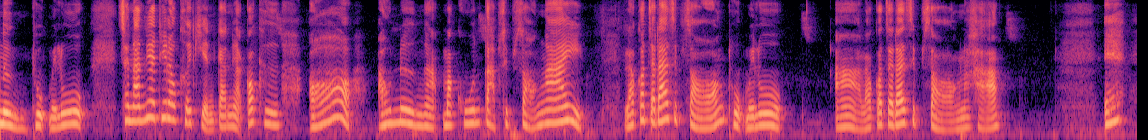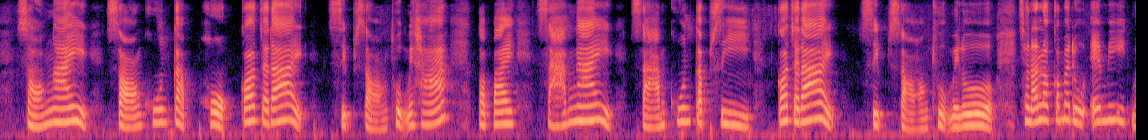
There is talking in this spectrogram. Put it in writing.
1 ถูกไหมลูก ฉะนั้นเนี่ยที่เราเคยเขียนกันเนี่ยก็คือ อ๋อ เอา1อะมาคูณกับ 12 ไง แล้วก็จะได้ 12 ถูกไหมลูก อ่า แล้วก็จะได้ 12 นะคะ เอ๊ะ2ไง 2 คูณกับ 6 ก็จะได้ 12 ถูกไหมคะ ต่อไป 3 ไง 3 คูณกับ 4 ก็จะได้ 12 ถูกไหมลูก ฉะนั้นเราก็มาดูเอ๊ะมีอีกไหม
